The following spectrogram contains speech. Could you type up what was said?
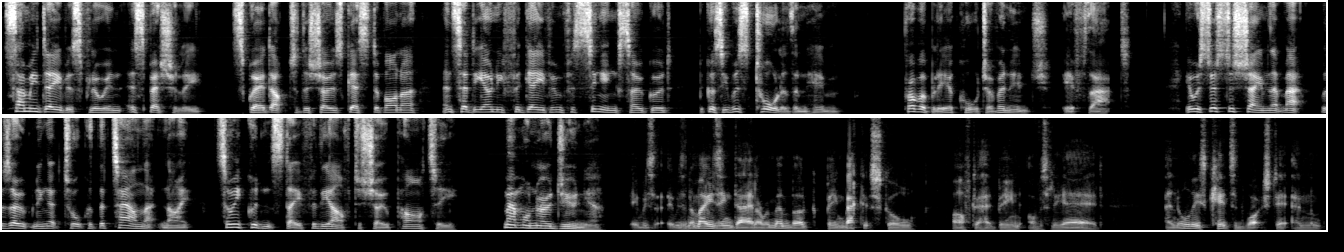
Sammy Davis flew in especially, squared up to the show's guest of honour, and said he only forgave him for singing so good because he was taller than him. Probably a quarter of an inch, if that. It was just a shame that Matt was opening at Talk of the Town that night, so he couldn't stay for the after show party. Matt Monro Jr. It was it was an amazing day, and I remember being back at school after it had been obviously aired, and all these kids had watched it, and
